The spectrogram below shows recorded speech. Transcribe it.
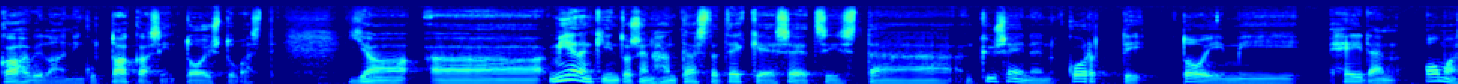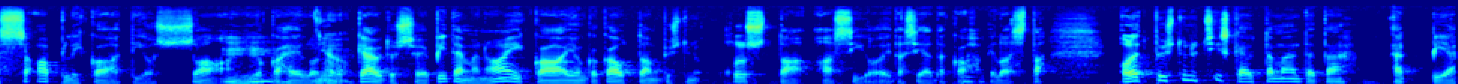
kahvilaan niin kuin takaisin toistuvasti. Ja äh, mielenkiintoisenhan tästä tekee se, että siis tämä kyseinen kortti toimii heidän omassa applikaatiossaan, Mhm, joka heillä on joo. ollut käytössä jo pitemmän aikaa, jonka kautta on pystynyt ostaa asioita sieltä kahvilasta. Olet pystynyt siis käyttämään tätä appia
